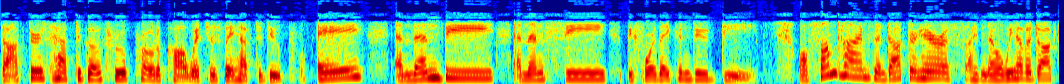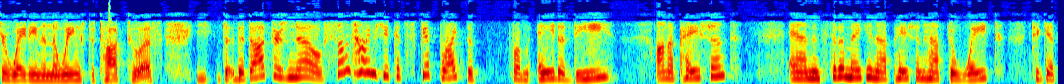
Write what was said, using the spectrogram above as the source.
doctors have to go through a protocol, which is they have to do A and then B and then C before they can do D. Well, sometimes, and Dr. Harris, I know we have a doctor waiting in the wings to talk to us. The doctors know sometimes you could skip right to, from A to D on a patient, and instead of making that patient have to wait to get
